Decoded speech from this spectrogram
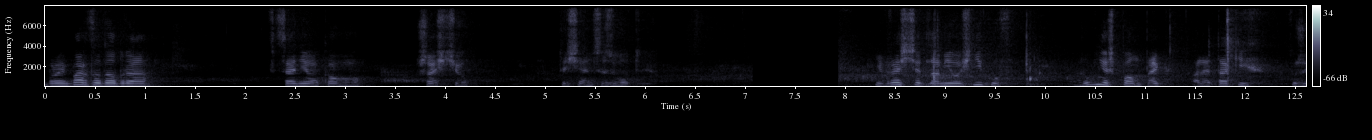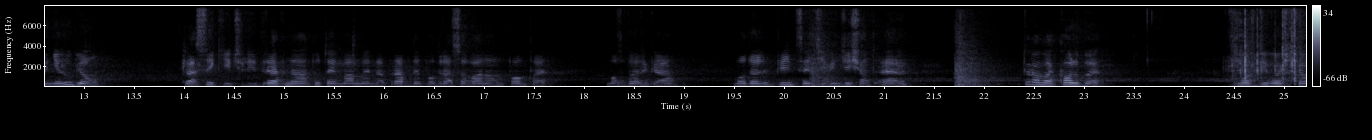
Broń bardzo dobra, w cenie około 6 tysięcy złotych. I wreszcie dla miłośników również pompek, ale takich, którzy nie lubią klasyki, czyli drewna, tutaj mamy naprawdę podrasowaną pompę Mosberga, model 590R, która ma kolbę z możliwością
